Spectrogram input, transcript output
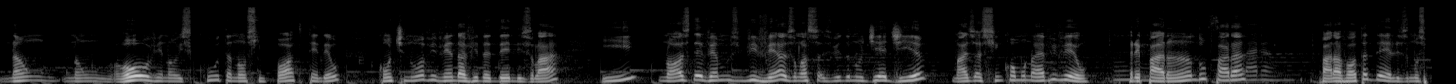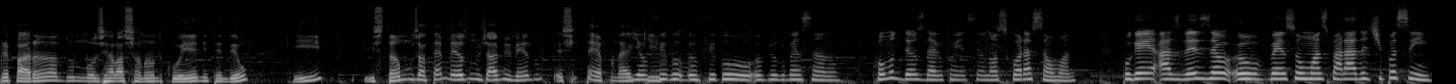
não, não ouvem, não escutam, não se importam, entendeu? Continua vivendo a vida deles lá e nós devemos viver as nossas vidas no dia a dia, mas assim como Noé viveu, preparando para, Parando. para a volta deles, nos preparando, nos relacionando com ele, entendeu? E estamos até mesmo já vivendo esse tempo, né? E eu que- fico, eu fico, eu fico pensando, como Deus deve conhecer o nosso coração, mano. Porque às vezes eu, eu penso umas paradas tipo assim,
